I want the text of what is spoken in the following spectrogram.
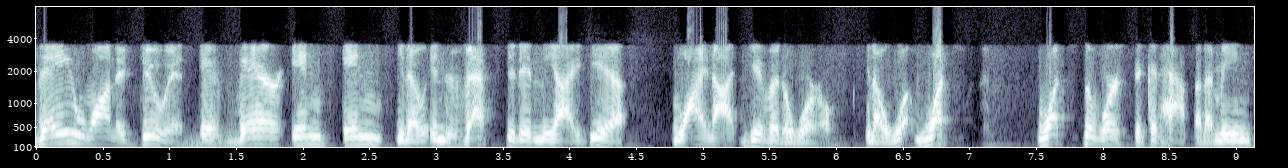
they want to do it, if they're in in you know invested in the idea, why not give it a whirl? You know, what what's what's the worst that could happen? I mean,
